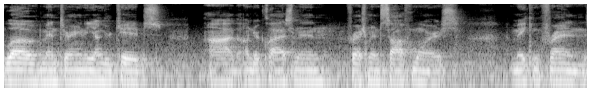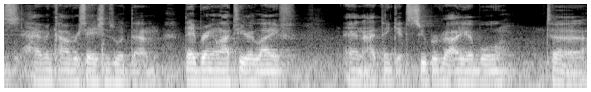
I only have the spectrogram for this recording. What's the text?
love mentoring the younger kids, uh, the underclassmen, freshmen, sophomores, making friends, having conversations with them. They bring a lot to your life, and I think it's super valuable to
